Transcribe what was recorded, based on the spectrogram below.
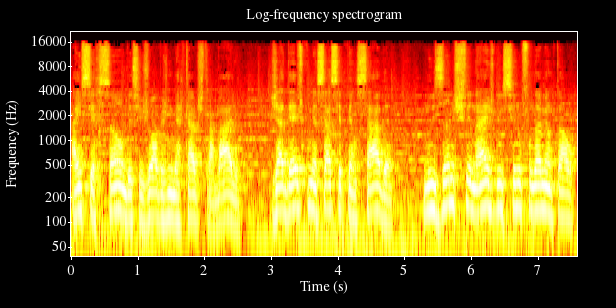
A inserção desses jovens no mercado de trabalho já deve começar a ser pensada nos anos finais do ensino fundamental.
